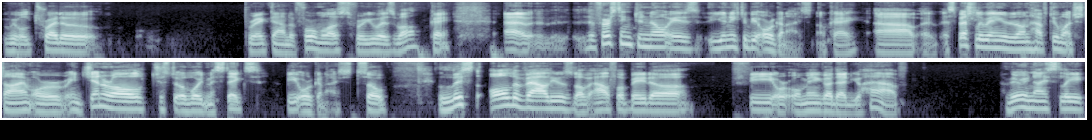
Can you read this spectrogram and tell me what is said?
we will try to break down the formulas for you as well. Okay. Uh, the first thing to know is you need to be organized. Okay. Uh, especially when you don't have too much time or in general, just to avoid mistakes, be organized. So list all the values of alpha, beta, phi or omega that you have very nicely.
